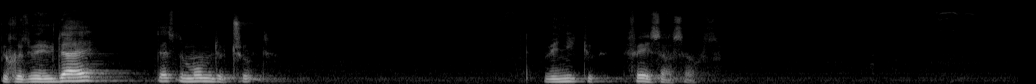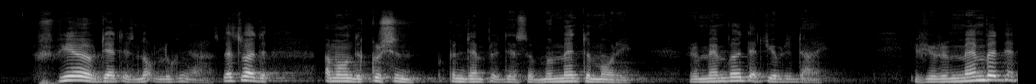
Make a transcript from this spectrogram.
Because when you die, that's the moment of truth. We need to face ourselves. Fear of death is not looking at us. That's why the, among the Christian contemplatives there's a memento mori. Remember that you have to die. If you remember that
